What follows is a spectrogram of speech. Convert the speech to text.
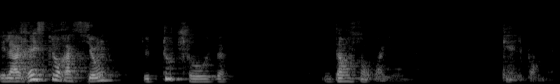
et la restauration de toutes choses dans son royaume. Quelle promesse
